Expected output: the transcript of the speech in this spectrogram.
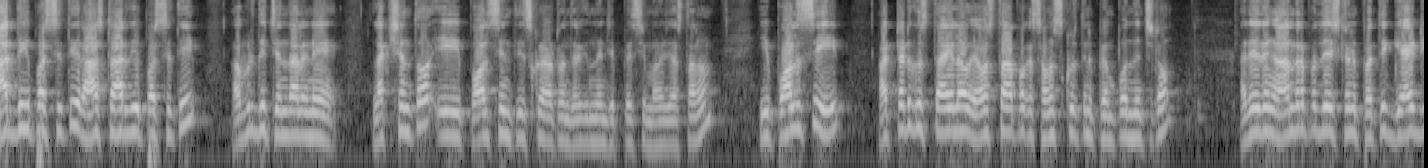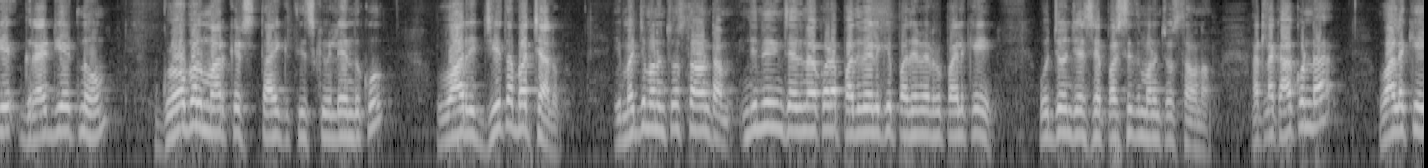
ఆర్థిక పరిస్థితి రాష్ట్ర ఆర్థిక పరిస్థితి అభివృద్ధి చెందాలనే లక్ష్యంతో ఈ పాలసీని తీసుకురావడం జరిగిందని చెప్పేసి మనం చేస్తాను. ఈ పాలసీ అట్టడుగు స్థాయిలో వ్యవస్థాపక సంస్కృతిని పెంపొందించడం అదేవిధంగా ఆంధ్రప్రదేశ్లోని ప్రతి గ్రాడ్యుయేట్ గ్రాడ్యుయేట్ను గ్లోబల్ మార్కెట్ స్థాయికి తీసుకువెళ్ళేందుకు వారి జీతభత్యాలు. ఈ మధ్య మనం చూస్తూ ఉంటాం. ఇంజనీరింగ్ చదివినా కూడా పదివేలకి పదిహేను రూపాయలకి ఉద్యోగం చేసే పరిస్థితి మనం చూస్తూ ఉన్నాం. అట్లా కాకుండా వాళ్ళకి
